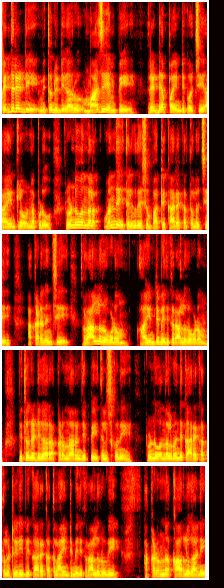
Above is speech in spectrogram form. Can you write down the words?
పెద్దిరెడ్డి మిథున్ రెడ్డి గారు మాజీ ఎంపీ రెడ్డప్ప ఇంటికి వచ్చి ఆ ఇంట్లో ఉన్నప్పుడు రెండు వందల మంది తెలుగుదేశం పార్టీ కార్యకర్తలు వచ్చి అక్కడ నుంచి రాళ్ళు రువ్వడం ఆ ఇంటి మీదకి రాళ్ళు రువ్వడం మిథున్ రెడ్డి గారు అక్కడ ఉన్నారని చెప్పి తెలుసుకొని రెండు వందల మంది కార్యకర్తలు టీడీపీ కార్యకర్తలు ఆ ఇంటి మీదకి రాళ్ళు రువ్వి అక్కడున్న కార్లు కానీ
